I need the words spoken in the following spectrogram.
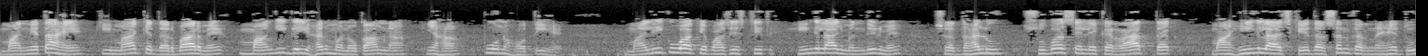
मान्यता है कि माँ के दरबार में मांगी गई हर मनोकामना यहाँ पूर्ण होती है। मालिकुआ के पास स्थित हिंगलाज मंदिर में श्रद्धालु सुबह से लेकर रात तक माँ हिंगलाज के दर्शन करने हेतु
